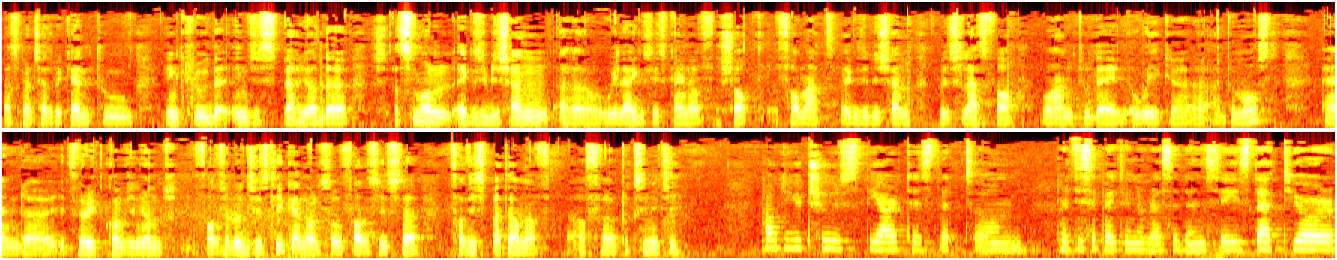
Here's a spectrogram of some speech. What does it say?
as much as we can to include in this period uh, a small exhibition, uh, we like this kind of short format exhibition which lasts for one, two days a week uh, at the most and uh, it's very convenient for the logistic and also for this uh, for this pattern of of uh, proximity. How do you choose the artists that um, participate in the residency? Is that your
